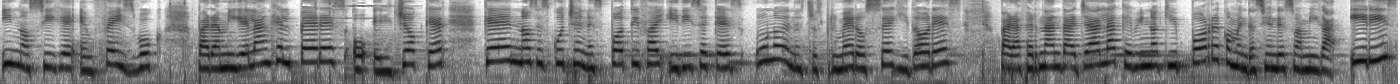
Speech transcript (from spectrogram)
y nos sigue en Facebook, para Miguel Ángel Pérez o el Joker que nos escucha en Spotify y dice que es uno de nuestros primeros seguidores, para Fernanda Ayala que vino aquí por recomendación de su amiga Iris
